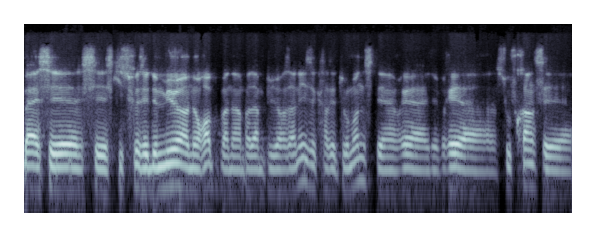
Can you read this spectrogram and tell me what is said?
Ben, c'est ce qui se faisait de mieux en Europe pendant, pendant plusieurs années. Ils écrasaient tout le monde. C'était un vrai, une vraie euh, souffrance et euh,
